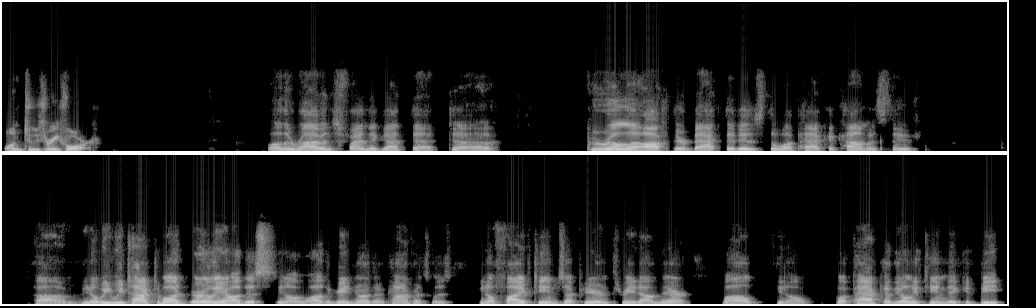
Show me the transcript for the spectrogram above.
One, two, three, four. Well, the Robins finally got that uh, gorilla off their back that is the Waupaca Comets. They've, um, you know, we, we talked about earlier how this, you know, how the Great Northern Conference was, you know, five teams up here and three down there. While, you know, Waupaca, the only team they could beat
